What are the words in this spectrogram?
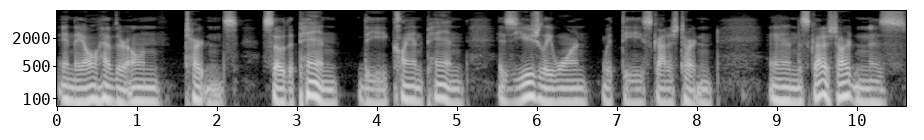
and they all have their own tartans. So the pin, the clan pin, is usually worn with the Scottish tartan, and the Scottish tartan is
